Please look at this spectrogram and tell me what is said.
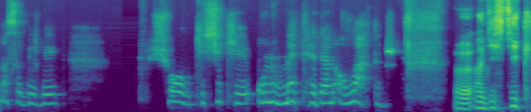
Nasıl bir beyt? Şol kişi ki onu metheden Allah'tır. Euh, distique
